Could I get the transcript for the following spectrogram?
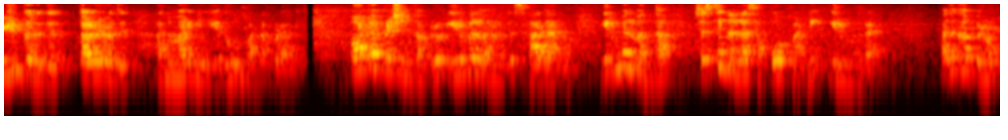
இழுக்கிறது தள்ளுறது அந்த மாதிரி நீங்கள் எதுவும் பண்ணக்கூடாது. ஹார்ட் ஆப்ரேஷனுக்கு அப்புறம் இருமல் வர்றது சாதாரணம். இருமல் வந்தால் செஸ்ட்டு நல்லா சப்போர்ட் பண்ணி இருமுங்க. அதுக்கப்புறம்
